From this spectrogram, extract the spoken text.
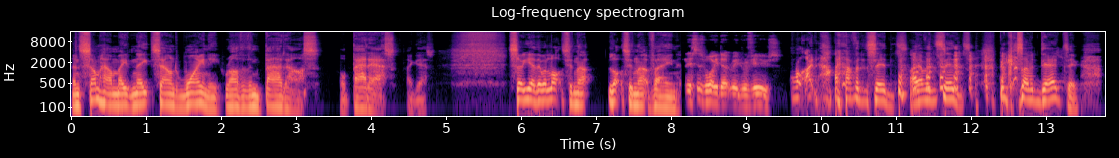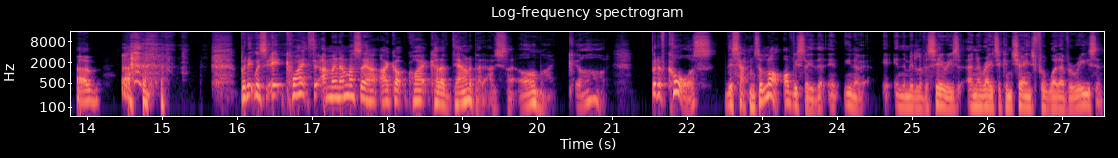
and somehow made Nate sound whiny rather than badass or badass, I guess. So yeah, there were lots in that, lots in that vein. This is why you don't read reviews. Well, I, I haven't since. I haven't since because I haven't dared to. Um, but it was it quite. Th- I mean, I must say, I, I got quite kind of down about it. I was just like, oh my god. But of course, this happens a lot. Obviously, that you know, in the middle of a series, a narrator can change for whatever reason,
